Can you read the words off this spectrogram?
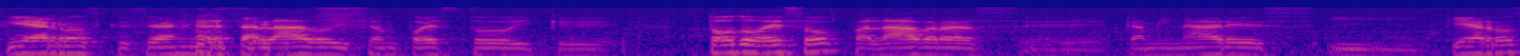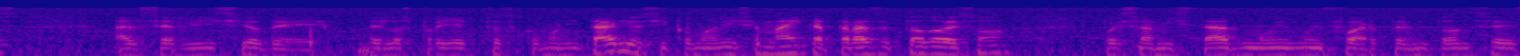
fierros que se han instalado y se han puesto y que todo eso, palabras, eh, caminares y fierros al servicio de, de, los proyectos comunitarios y como dice Mike, atrás de todo eso, pues amistad muy muy fuerte. Entonces,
